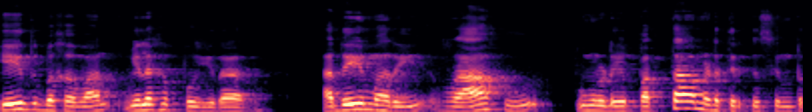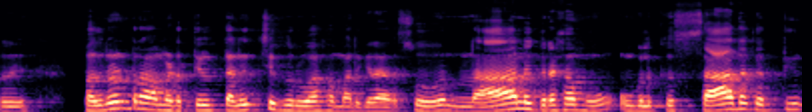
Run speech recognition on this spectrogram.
கேது பகவான் விலகப் போகிறார். அதே மாதிரி ராகு உங்களுடைய பத்தாம் இடத்திற்கு சென்று பதினொன்றாம் இடத்தில் தனிச்ச குருவாக மாறுகிறார். ஸோ நாலு கிரகமும் உங்களுக்கு சாதகத்தின்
